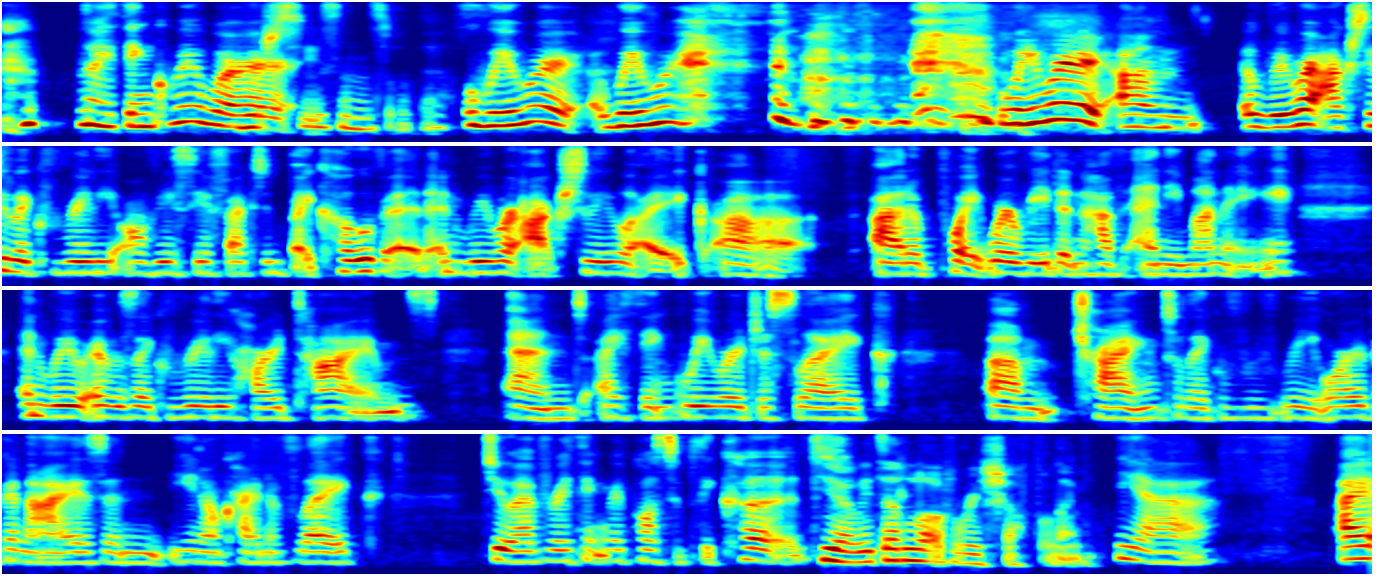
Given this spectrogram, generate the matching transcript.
I think we were. Which seasons were this? we were we were we were um we were actually like really obviously affected by covid and we were actually like uh at a point where we didn't have any money and we it was like really hard times and i think we were just like um trying to like reorganize and you know kind of like do everything we possibly could Yeah, we did a lot of reshuffling. yeah. I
